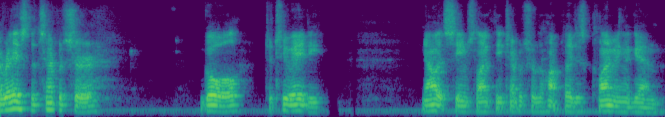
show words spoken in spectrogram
I raised the temperature goal to 280. Now it seems like the temperature of the hot plate is climbing again.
